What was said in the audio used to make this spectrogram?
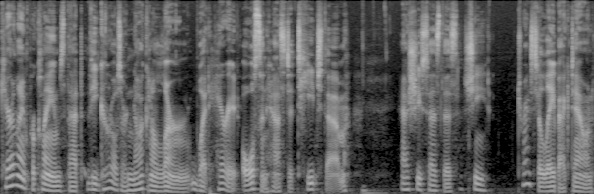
Caroline proclaims that the girls are not going to learn what Harriet Oleson has to teach them. As she says this, she tries to lay back down,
